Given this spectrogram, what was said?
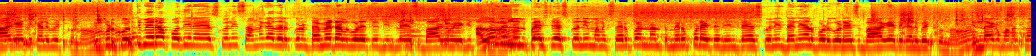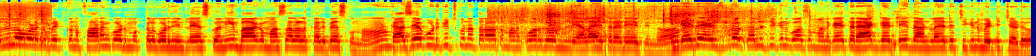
బాగా అయితే కలిపెట్టుకున్నాం. ఇప్పుడు కొత్తిమీర పుదీనా వేసుకొని సన్నగా దొరుకున్న టమాటాలు కూడా అయితే దీంట్లో వేసి బాగా వేగి అల్లం వెల్లుల్లి పేస్ట్ వేసుకొని మనకు సరిపడినంత మిరపొడి అయితే దీంట్లో వేసుకొని ధనియాల పొడి కూడా వేసి బాగా అయితే కలిపెట్టుకుందాం ఇందాక మనం కల్లులో ఉడకబెట్టుకున్న ఫారం కోడి ముక్కలు కూడా దీంట్లో వేసుకొని బాగా మసాలాలు కలిపేసుకుందాం కాసేపు ఉడికించుకున్న తర్వాత మన కూర చూడండి ఎలా అయితే రెడీ అయిపోయిందో. ఇంకైతే ఎక్స్ట్రా కల్లు చికెన్ కోసం మనకైతే ర్యాక్ కట్టి దాంట్లో అయితే చికెన్ పెట్టించాడు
